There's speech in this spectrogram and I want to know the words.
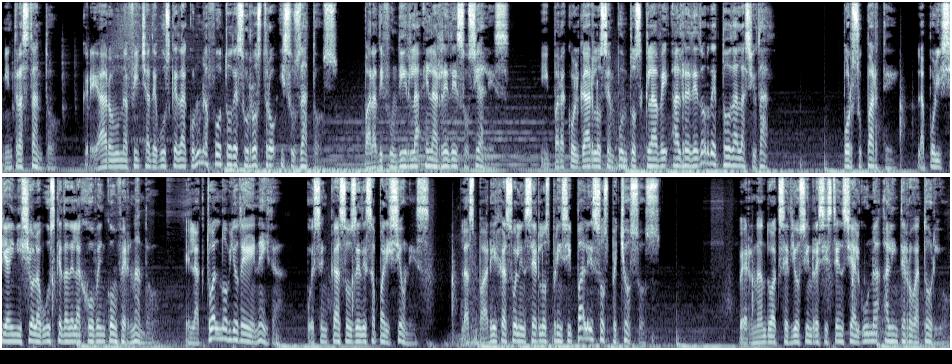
Mientras tanto, crearon una ficha de búsqueda con una foto de su rostro y sus datos para difundirla en las redes sociales y para colgarlos en puntos clave alrededor de toda la ciudad. Por su parte, la policía inició la búsqueda de la joven con Fernando, el actual novio de Eneida, pues en casos de desapariciones, las parejas suelen ser los principales sospechosos. Fernando accedió sin resistencia alguna al interrogatorio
